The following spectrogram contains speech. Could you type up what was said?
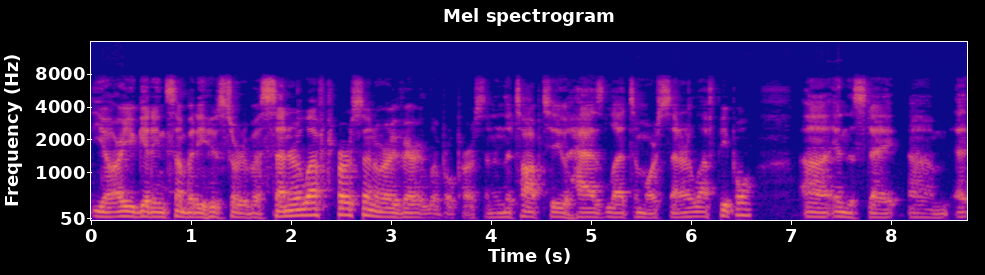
you know, are you getting somebody who's sort of a center left person or a very liberal person? And the top two has led to more center left people uh, in the state um, uh,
